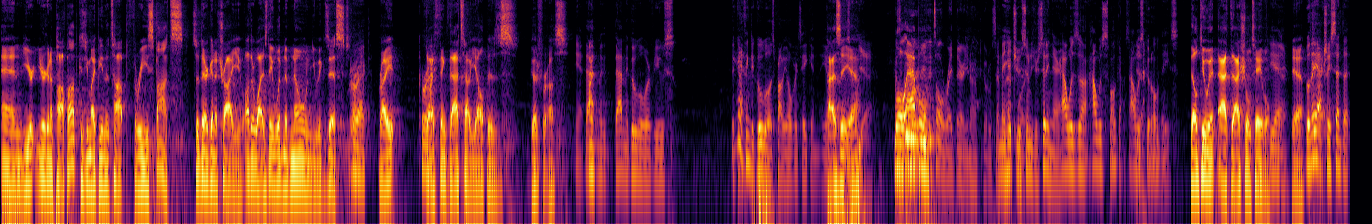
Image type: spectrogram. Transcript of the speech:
And you're you're going to pop up because you might be in the top three spots. So they're going to try you. Otherwise, they wouldn't have known you exist. Correct. Right. Correct. So I think that's how Yelp is good for us. Yeah, that and the, that and the Google reviews. I think the Google has probably overtaken the Yelp. Has it? Yeah. Yeah. 'Cause Well, Google Apple- review, it's all right there. You don't have to go to a separate. And they hit app you as for soon as you're sitting there. How was uh, how was Smokehouse? How was Yeah. good old days? They'll do it at the actual table. Yeah. Yeah. Well, they actually sent a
